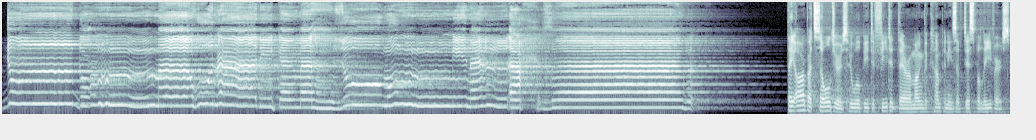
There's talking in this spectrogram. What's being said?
جند ما هنالك مهزوم من الأحزاب They are but soldiers who will be defeated there among the companies of disbelievers.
